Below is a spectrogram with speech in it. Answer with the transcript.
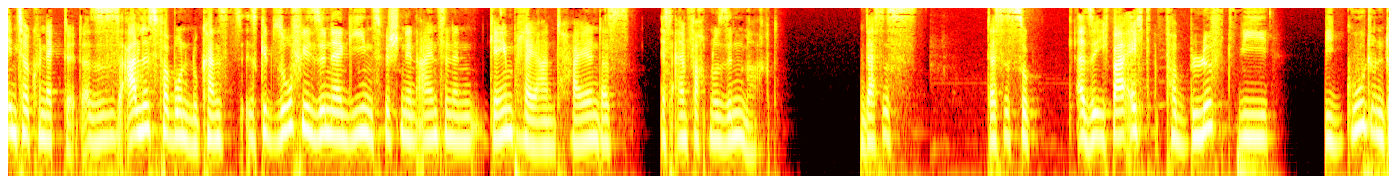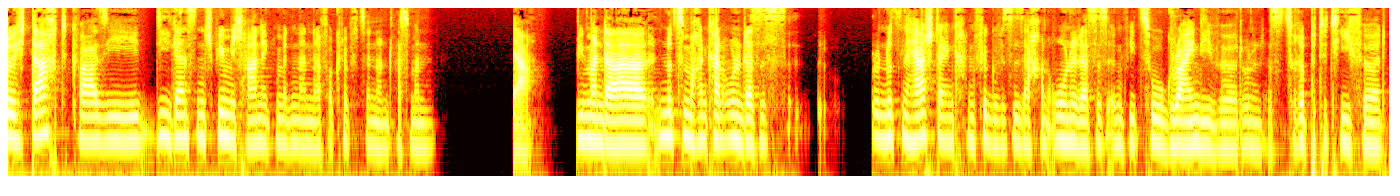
interconnected. Also es ist alles verbunden. Du kannst, es gibt so viel Synergien zwischen den einzelnen Gameplay-Anteilen, dass es einfach nur Sinn macht. Das ist, das ist so, also ich war echt verblüfft, wie, wie gut und durchdacht quasi die ganzen Spielmechaniken miteinander verknüpft sind und was man, ja, wie man da Nutzen machen kann, ohne dass es oder Nutzen herstellen kann für gewisse Sachen, ohne dass es irgendwie zu grindy wird, ohne dass es zu repetitiv wird.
